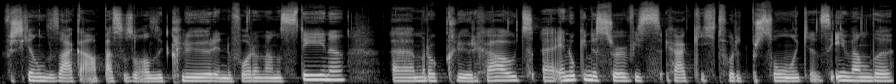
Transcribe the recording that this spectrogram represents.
verschillende zaken aanpassen, zoals de kleur en de vorm van de stenen. Eh, maar ook kleur goud. Eh, en ook in de service ga ik echt voor het persoonlijke. Dat is een van de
